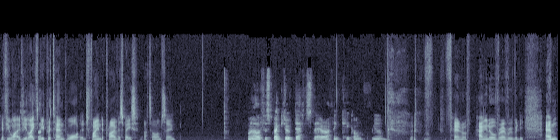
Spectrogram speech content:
If you want, if you like to be pretend watered, find a private space. That's all I'm saying. Well, if the spectre of death's there, I think kick on. You know. Fair enough, hanging over everybody. Um,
